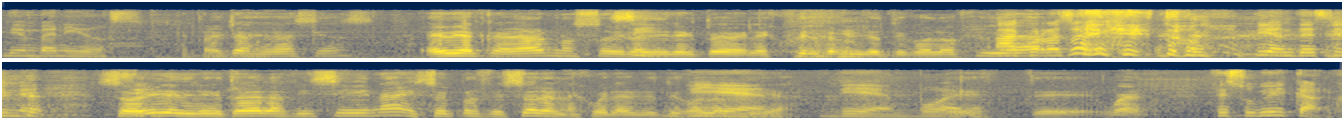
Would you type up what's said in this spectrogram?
bienvenidos. Muchas gracias. Eh, voy a aclarar, no soy la directora de la Escuela de Bibliotecología. Ah, con razón es que esto. Bien, decime. soy la directora de la oficina y soy profesora en la Escuela de Bibliotecología. Bien, bien, bueno. Este, bueno. Te subí el cargo.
